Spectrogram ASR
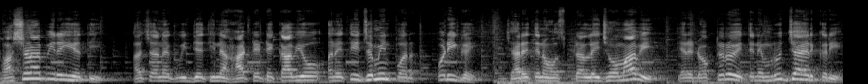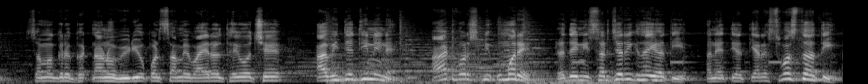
ભાષણ આપી રહી હતી. અચાનક વિદ્યાર્થીને હાર્ટ એટેક આવ્યો અને તે જમીન પર પડી ગઈ. જ્યારે તેને હોસ્પિટલ લઈ જવામાં આવી, ત્યારે ડોક્ટરોએ તેને મૃત જાહેર કરી. સમગ્ર ઘટનાનો વીડિયો પણ સામે વાયરલ થયો છે. આ વિદ્યાર્થિનીને આઠ વર્ષની ઉંમરે હૃદયની સર્જરી થઈ હતી અને તે અત્યારે સ્વસ્થ હતી.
